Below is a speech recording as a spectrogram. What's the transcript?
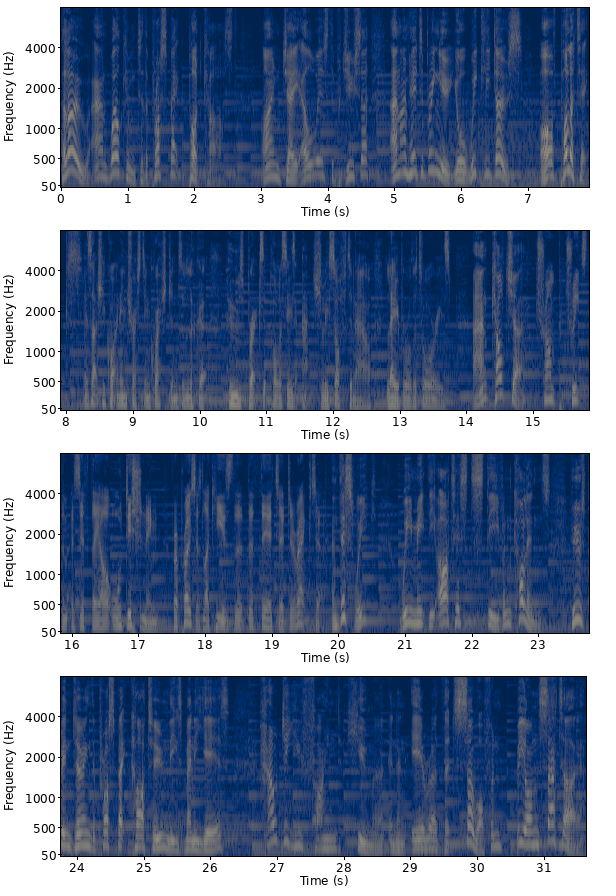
Hello, and welcome to the Prospect Podcast. I'm Jay Elwes, the producer, and I'm here to bring you your weekly dose of politics. It's actually quite an interesting question to look at whose Brexit policy is actually softer now, Labour or the Tories. And culture. Trump treats them as if they are auditioning for a process, like he is the, the theatre director. And this week, we meet the artist Stephen Collins, who's been doing the Prospect cartoon these many years. How do you find humour in an era that's so often beyond satire?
